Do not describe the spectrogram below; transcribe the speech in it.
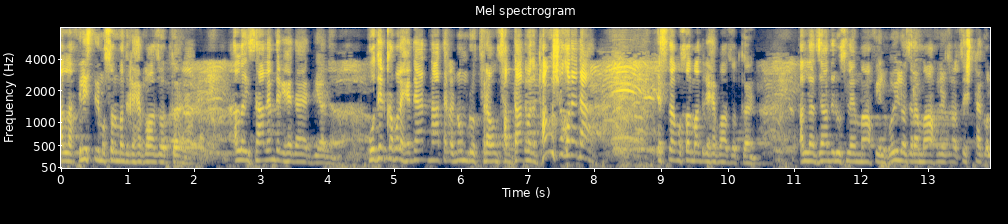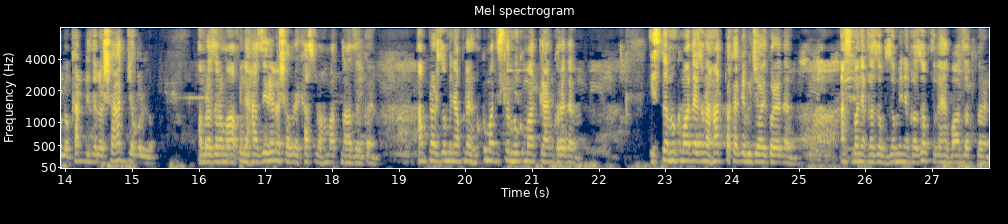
আল্লাহ ফিলিস্তিন মুসলমানদেরকে হেফাজত করেন। আল্লাহ ইসা আলমদেরকে হেদায়ত দিয়ে দেন। ওদের কপালে হেদায়ত না থাকলে নমরুদ, ফেরাউন সাবদাত ধ্বংস করে দেন। ইসলাম মুসলমানদেরকে হেফাজত করেন। আল্লাহ জাহাদের উসলাম মাহফিল হইল, যারা মাহফিলের জন্য চেষ্টা করল, খাটনি দিল, সাহায্য করল আমরা যারা মাহফিলে হাজির হলো সবরে খাস রহমত নাজল করেন। আপনার জমিন, আপনার হুকুমত, ইসলাম হুকুমত কায়েম করে দেন। ইসলাম হুকুমাতের জন্য হাত পাকাকে বিজয় করে দেন। আসমানে গজব, জমিনে গজব তবে হেফাজত করেন।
